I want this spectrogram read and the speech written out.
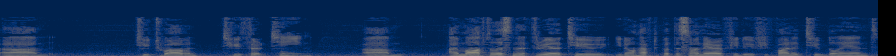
um, 212 and 213. Um, I'm off to listen to 302. You don't have to put this on air if you do, if you find it too bland.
